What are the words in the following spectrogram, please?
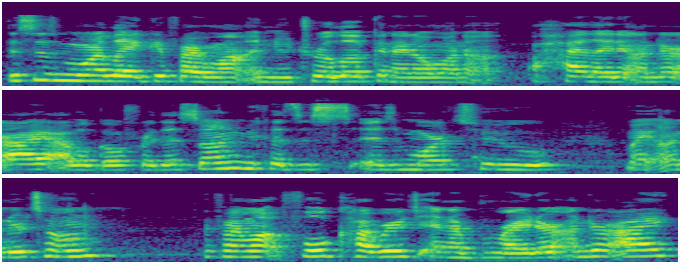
This is more like if I want a neutral look and I don't want to highlight it under eye, I will go for this one because this is more to my undertone. If I want full coverage and a brighter under eye,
